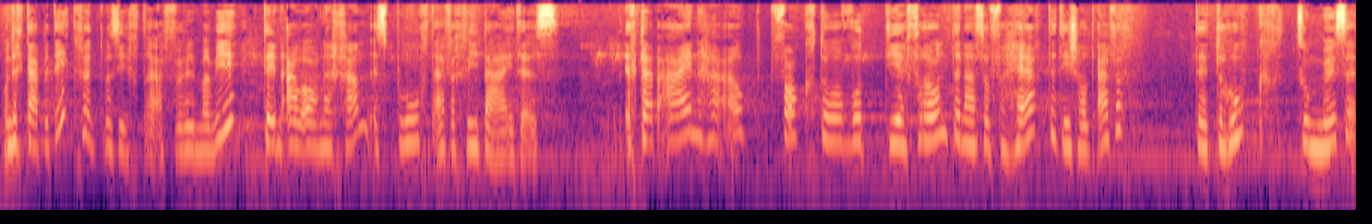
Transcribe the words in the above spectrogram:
Und ich glaube, dort könnte man sich treffen, weil man wie dann auch anerkennt, es braucht einfach wie beides. Ich glaube, ein Hauptfaktor, wo die Fronten auch so verhärtet, ist halt einfach der Druck zum müssen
